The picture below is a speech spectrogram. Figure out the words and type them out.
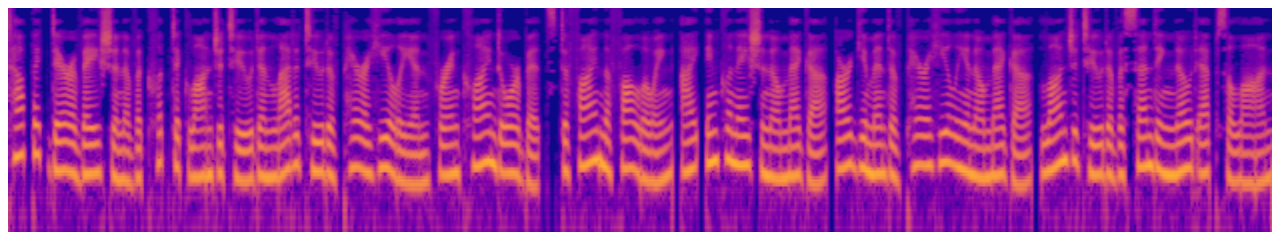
Topic derivation of ecliptic longitude and latitude of perihelion for inclined orbits define the following, I, inclination omega, argument of perihelion omega, longitude of ascending node epsilon,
